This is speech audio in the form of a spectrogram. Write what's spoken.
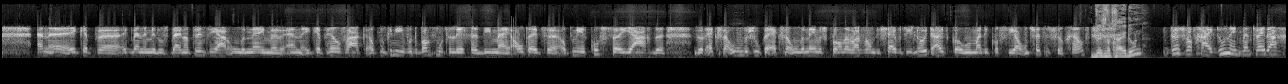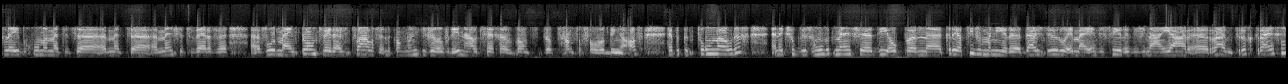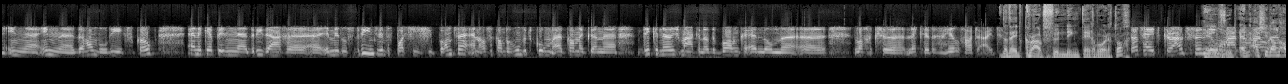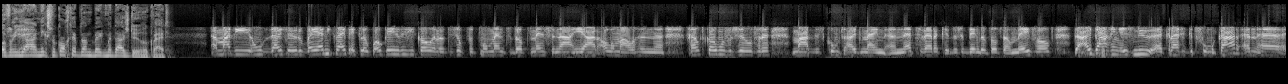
en eh, ik, heb, eh, ik ben inmiddels bijna 20 jaar ondernemer en ik heb heel vaak op mijn knieën voor de bank moeten liggen die mij altijd eh, op meer kosten jaagden door extra onderzoeken, extra ondernemersplannen waarvan die cijfertjes nooit uitkomen, maar die kosten jou ontzettend veel geld. Dus wat ga je doen? Dus wat ga ik doen? Ik ben twee dagen geleden begonnen met, het, eh, met eh, mensen te werven eh, voor mijn plan 2012. En daar kan ik nog niet te veel over de inhoud zeggen, want dat hangt toch van wat dingen af. Heb ik een ton nodig. En ik zoek dus 100 mensen die op een creatieve manier eh, 1000 euro in mij investeren. Die ze na een jaar ruim terugkrijgen in, in de handel die ik verkoop. En ik heb in drie dagen inmiddels 23 participanten. En als ik aan de 100 kom, kan ik een eh, dikke neus maken naar de bank. En dan eh, eh, lach ik ze lekker heel hard uit. Dat heet crowdfunding tegenwoordig, toch? Dat heet crowdfunding. Heel maar goed. En als je dan over een eh, jaar niks verkocht hebt, dan ben ik met 1000 euro kwijt. En maar die 100.000 euro ben jij niet kwijt. Ik loop ook in risico. En dat is op het moment dat mensen na een jaar allemaal hun uh, geld komen verzilveren. Maar het komt uit mijn uh, netwerk. Dus ik denk dat dat wel meevalt. De uitdaging is nu, uh, krijg ik het voor elkaar? En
